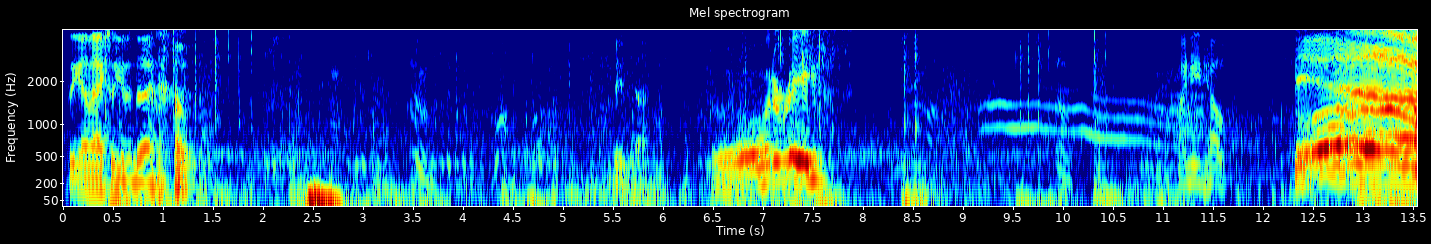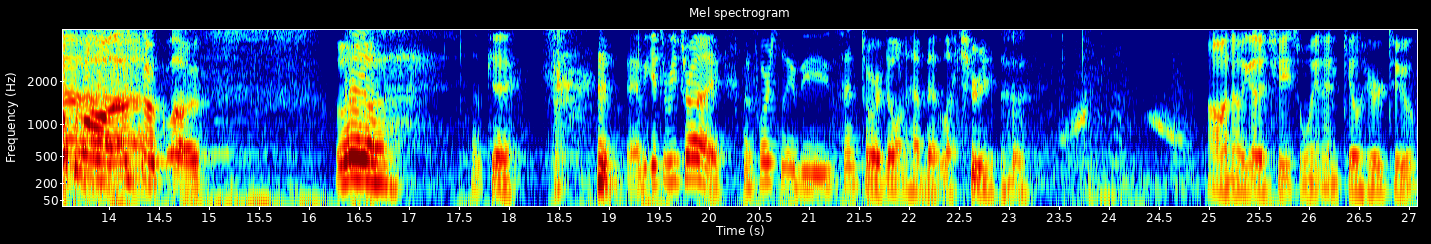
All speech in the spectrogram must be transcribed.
I think I'm actually gonna die now. Maybe not. oh, what a race! I need help. Yeah. Oh, that was so close. Oh, okay. and we get to retry. Unfortunately, the Centaur don't have that luxury. oh, now we gotta chase Wynne and kill her too?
